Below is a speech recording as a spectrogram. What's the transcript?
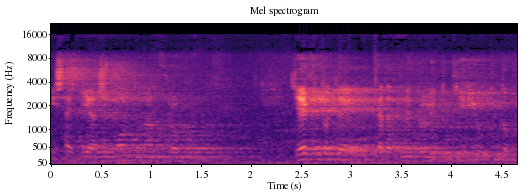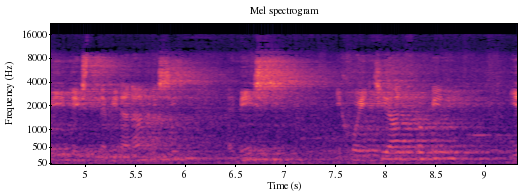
εις αγιασμών των ανθρώπων. Και έκτοτε κατά την εντολή του Κυρίου τούτο ποιείται στην εμήν ανάμνηση, εμείς, οι χωικοί άνθρωποι, οι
